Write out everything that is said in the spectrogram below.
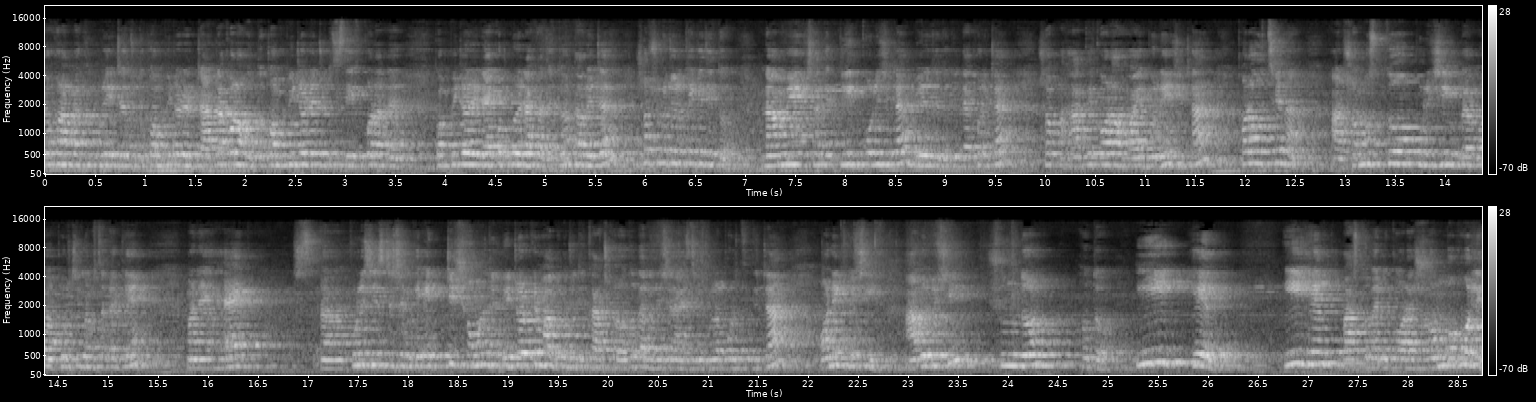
তখন আমরা কী করি, এটা যদি কম্পিউটারে ডাটা করা হতো কম্পিউটারে যদি সেভ করা কম্পিউটারে রেকর্ড করে রাখা যেত, তাহলে এটা সবসময় জন্য থেকে যেত। নামের সাথে ক্লিক করে সেটা বেড়ে যেত। কিন্তু দেখো এটা সব হাতে করা হয় বলে সেটা করা হচ্ছে না। আর সমস্ত পুলিশিং পুলিশিং ব্যবস্থাটাকে মানে এক পুলিশ স্টেশনকে একটি সময় নেটওয়ার্কের মাধ্যমে যদি কাজ করা হতো, তাহলে দেশের আইন শৃঙ্খলা পরিস্থিতিটা অনেক বেশি আরও বেশি সুন্দর হতো। ই হেলথ ই হেলথ বাস্তবায়ন করা সম্ভব হলে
